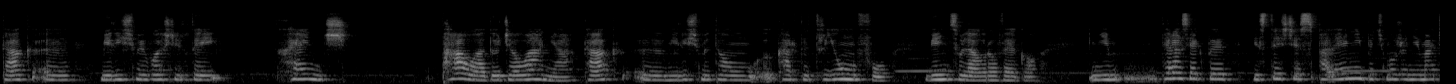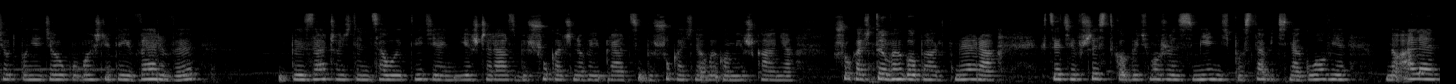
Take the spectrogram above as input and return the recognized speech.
tak? Y, mieliśmy właśnie tutaj chęć, pała do działania, tak? Y, mieliśmy tą kartę triumfu, wieńcu laurowego. Nie, teraz jakby jesteście spaleni, być może nie macie od poniedziałku właśnie tej werwy, by zacząć ten cały tydzień jeszcze raz, by szukać nowej pracy, by szukać nowego mieszkania, szukać nowego partnera. Chcecie wszystko być może zmienić, postawić na głowie, no ale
